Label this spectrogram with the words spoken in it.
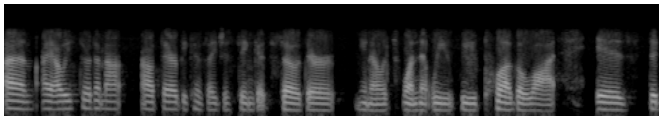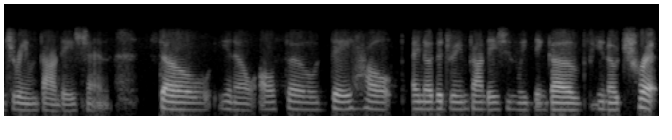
um, I always throw them out out there because I just think it's so they're you know it's one that we we plug a lot is the Dream Foundation. So you know also they help. I know the Dream Foundation. We think of you know trips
